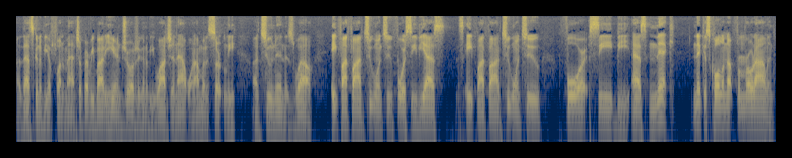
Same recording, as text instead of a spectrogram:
uh, that's going to be a fun matchup. Everybody here in Georgia are going to be watching that one. I'm going to certainly uh, tune in as well. 855-212-4CBS. It's 855-212-4CBS. Nick, Nick is calling up from Rhode Island.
